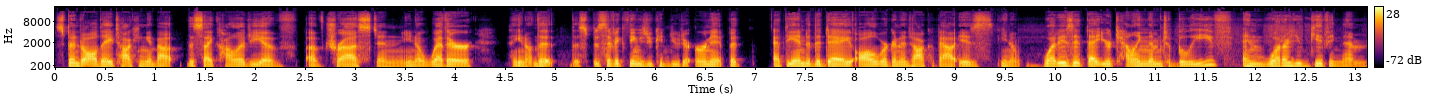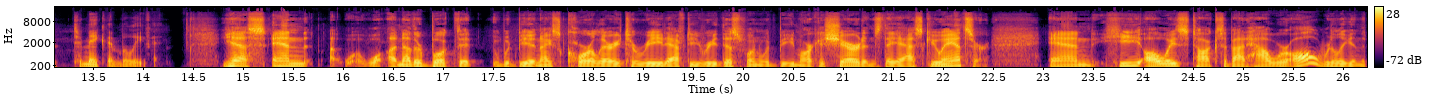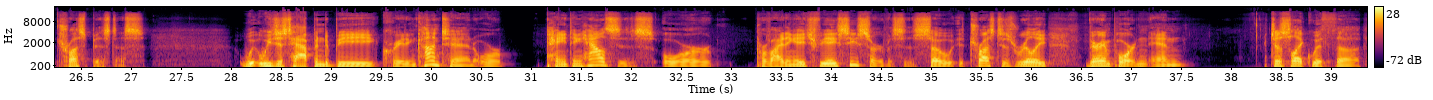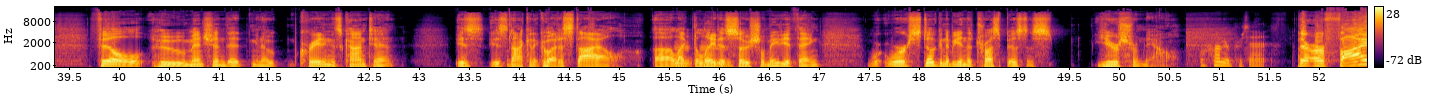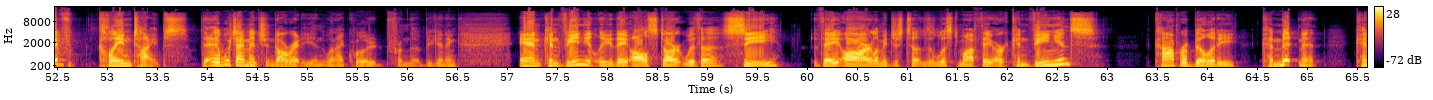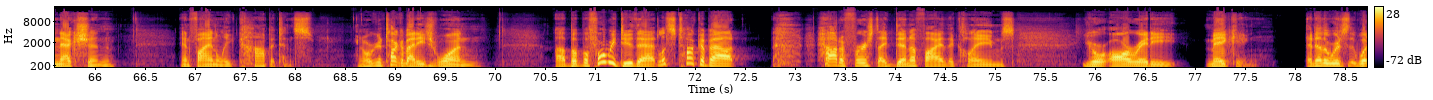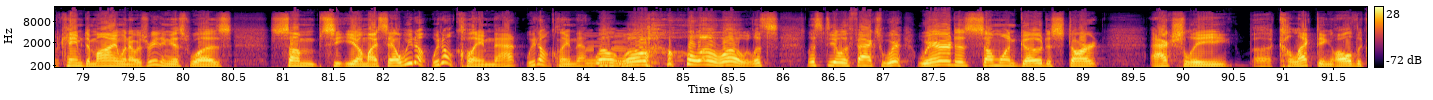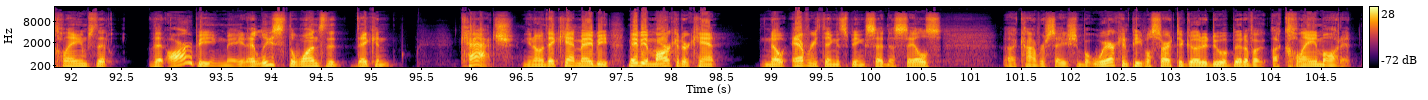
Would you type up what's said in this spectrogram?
spend all day talking about the psychology of of trust and you know whether you know the the specific things you can do to earn it but at the end of the day, all we're going to talk about is, you know, what is it that you're telling them to believe and what are you giving them to make them believe it? Yes. And uh, another book that would be a nice corollary to read after you read this one would be Marcus Sheridan's They Ask You Answer. And he always talks about how we're all really in the trust business. We, we just happen to be creating content or painting houses or providing HVAC services. So it, trust is really very important. And just like with uh, Phil, who mentioned that you know creating this content is is not going to go out of style, uh, like mm the latest social media thing. We're, we're still going to be in the trust business years from now. hundred percent. There are five claim types, which I mentioned already, and when I quoted from the beginning, and conveniently they all start with a C. They are. Let me just tell, list them off. They are convenience, comparability, commitment, connection, and finally, competence. And we're going to talk about each one. Uh, but before we do that, let's talk about how to first identify the claims you're already making. In other words, what came to mind when I was reading this was some CEO might say, "Oh, we don't we don't claim that. We don't claim that." Mm-hmm. Well, whoa, whoa, whoa. Let's let's deal with facts. Where where does someone go to start actually uh, collecting all the claims that that are being made, at least the ones that they can catch. You know, they can't maybe maybe a marketer can't know everything that's being said in a sales uh, conversation, but where can people start to go to do a bit of a, a claim audit?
